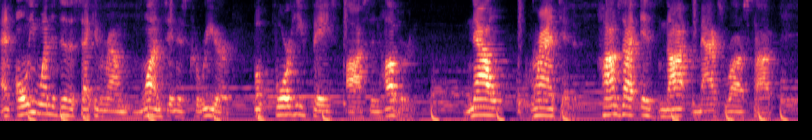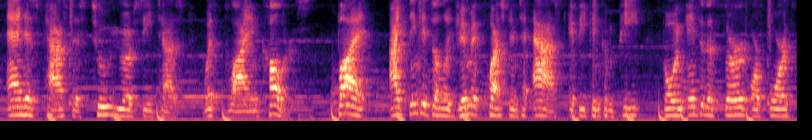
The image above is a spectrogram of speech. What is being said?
and only went into the second round once in his career before he faced Austin Hubbard. Now, granted, Khamzat is not Max Rohskopf and has passed his two UFC tests with flying colors. But I think it's a legitimate question to ask if he can compete going into the third or fourth,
